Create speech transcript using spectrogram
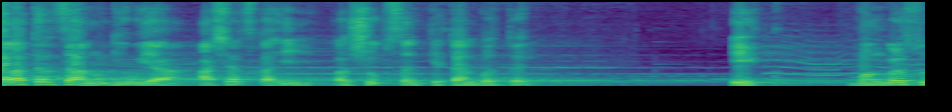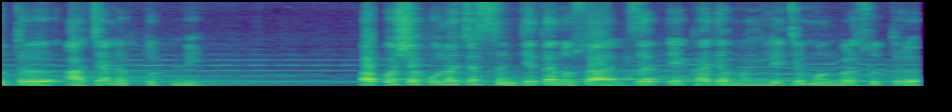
चला तर जाणून घेऊया अशाच काही अशुभ संकेतांबद्दल. एक मंगळसूत्र अचानक तुटणे. अपशकुनाच्या संकेतानुसार जर एखाद्या महिलेचे मंगळसूत्र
